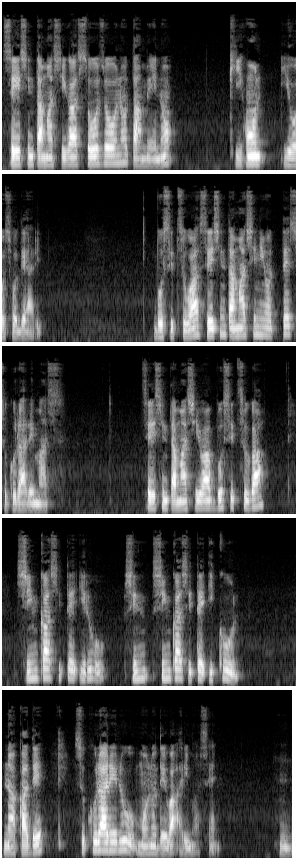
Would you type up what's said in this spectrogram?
精神魂が創造のための基本要素であり、物質は精神魂によって作られます。精神魂は物質が進化している、進化していく中で作られるものではありません。うん、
